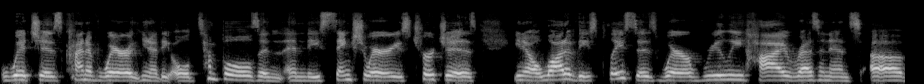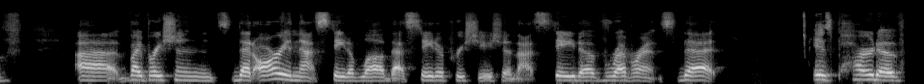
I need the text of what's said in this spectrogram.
which is kind of where you know the old temples and and these sanctuaries churches you know a lot of these places where really high resonance of uh, vibrations that are in that state of love that state of appreciation that state of reverence that is part of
